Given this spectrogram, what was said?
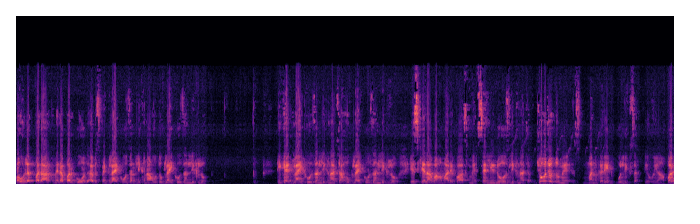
बहुलक पदार्थ में रबर गोंद, अब इसमें ग्लाइकोजन लिखना हो तो ग्लाइकोजन लिख लो। ठीक है? ग्लाइकोजन लिखना चाहो ग्लाइकोजन लिख लो। इसके अलावा हमारे पास में सेल्यूलोज लिखना चाहो जो जो तुम्हें मन करे वो लिख सकते हो यहाँ पर।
